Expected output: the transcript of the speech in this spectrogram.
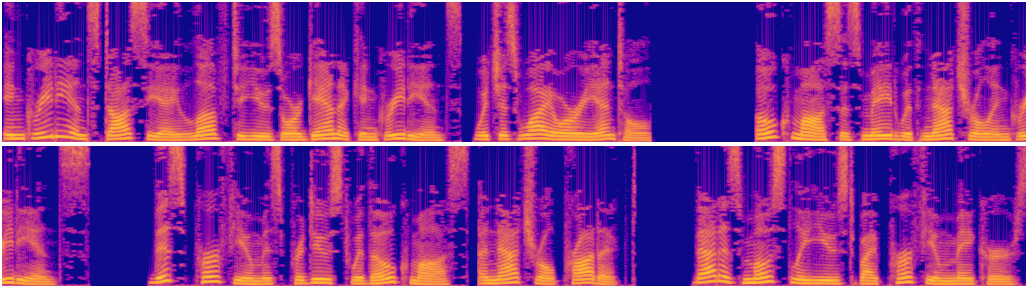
Ingredients Dossier love to use organic ingredients, which is why Oriental Oak Moss is made with natural ingredients. This perfume is produced with oak moss, a natural product that is mostly used by perfume makers.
